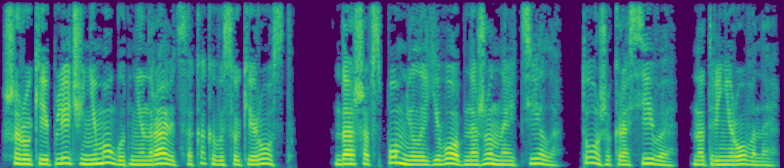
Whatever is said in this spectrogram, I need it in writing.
Широкие плечи не могут не нравиться, как и высокий рост. Даша вспомнила его обнаженное тело, тоже красивое, натренированное.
